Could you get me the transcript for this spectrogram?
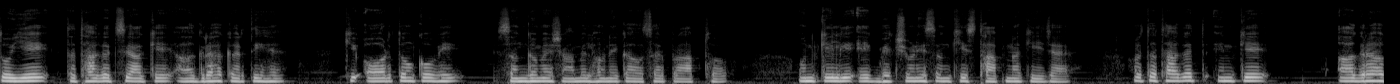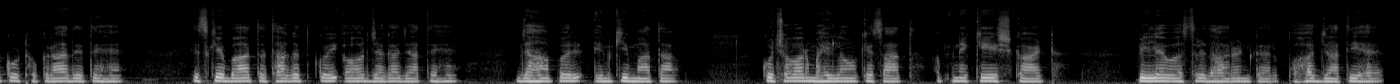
तो ये तथागत से आके आग्रह करती हैं कि औरतों को भी संघ में शामिल होने का अवसर प्राप्त हो। उनके लिए एक भिक्षुणी संघ की स्थापना की जाए और तथागत इनके आग्रह को ठुकरा देते हैं। इसके बाद तथागत कोई और जगह जाते हैं जहाँ पर इनकी माता कुछ और महिलाओं के साथ अपने केश काट, पीले वस्त्र धारण कर पहुँच जाती है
